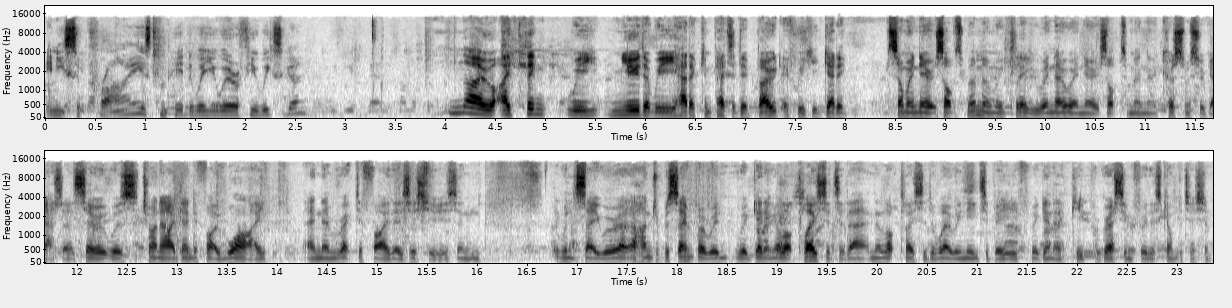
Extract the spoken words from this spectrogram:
Any surprise compared to where you were a few weeks ago? No, I think we knew that we had a competitive boat if we could get it somewhere near its optimum, and we clearly were nowhere near its optimum in the Christmas regatta. So it was trying to identify why and then rectify those issues. And I wouldn't say we're at 100%, but we're, we're getting a lot closer to that and a lot closer to where we need to be if we're going to keep progressing through this competition.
